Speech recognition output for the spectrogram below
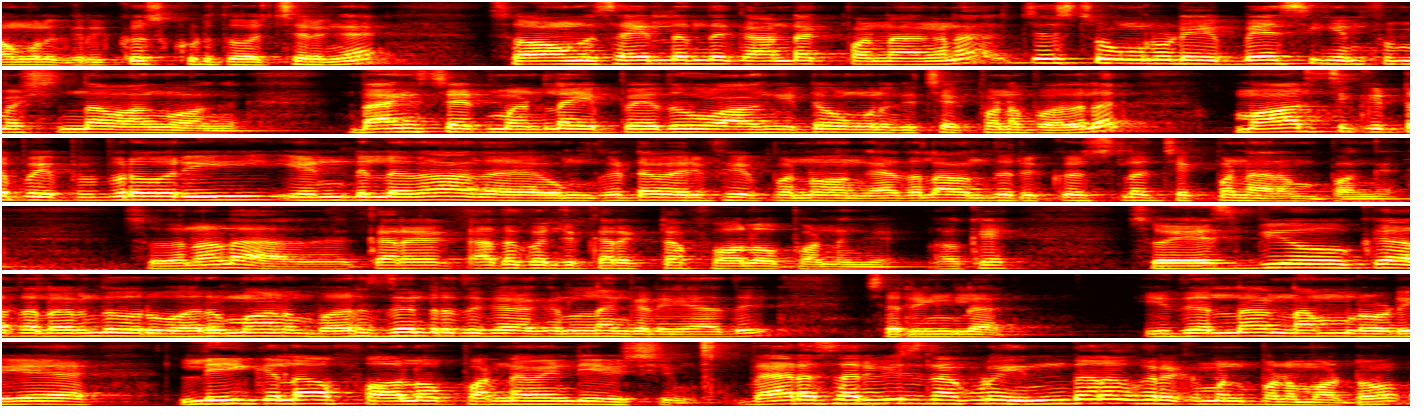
அவங்களுக்கு ரிக்வஸ்ட் கொடுத்து வச்சுருங்க. ஸோ அவங்க சைட்லேருந்து காண்டாக்ட் பண்ணாங்கன்னா ஜஸ்ட் உங்களுடைய பேசிக் இன்ஃபர்மேஷன் தான் வாங்குவாங்க. பேங்க் ஸ்டேட்மெண்ட்லாம் இப்போ எதுவும் வாங்கிட்டு உங்களுக்கு செக் பண்ண போதில் மார்ச் கிட்ட போய் பிப்ரவரி எண்டில் தான் அதை உங்ககிட்ட வெரிஃபை பண்ணுவாங்க. அதெல்லாம் வந்து ரிக்வஸ்ட்லாம் செக் பண்ண ஆரம்பிப்பாங்க. ஸோ அதனால் அது கரெக்ட் அதை கொஞ்சம் கரெக்டாக ஃபாலோ பண்ணுங்கள் ஓகே ஸோ எஸ்பிஓவுக்கு அதிலேருந்து ஒரு வருமானம் வருதுன்றதுக்காகலாம் கிடையாது. சரிங்களா? இதெல்லாம் நம்மளுடைய லீகலாக ஃபாலோ பண்ண வேண்டிய விஷயம். வேறு சர்வீஸ்னால் கூட இந்த அளவுக்கு ரெக்கமெண்ட் பண்ண மாட்டோம்.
